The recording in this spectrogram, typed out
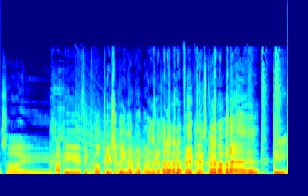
Og så øh, bare p- finde på noget pissegrinerne. Det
